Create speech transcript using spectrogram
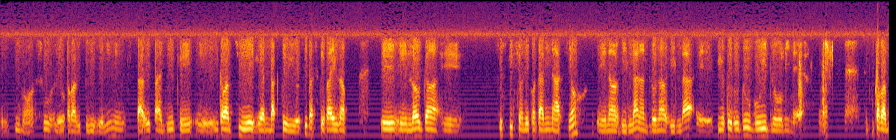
et puis bon, sur les est capable d'utiliser lui, mais ça ne veut pas dire qu'il est capable de tuer les bactéries aussi, parce que par exemple, l'organe est suspicion de contamination, et dans la ville là, dans de l'eau dans la ville là, et puis il y a toujours du bruit de l'eau mineure. ouais. C'est pour capable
